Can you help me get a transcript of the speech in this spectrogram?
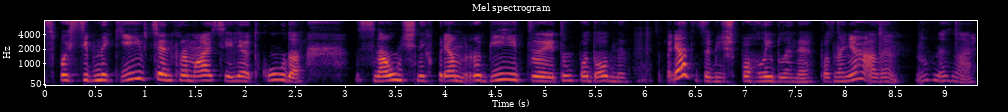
з посібників ця інформація, чи откуда, з научних прям робіт і тому подобне. Понятно, це більш поглиблене познання, але ну, не знаю.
